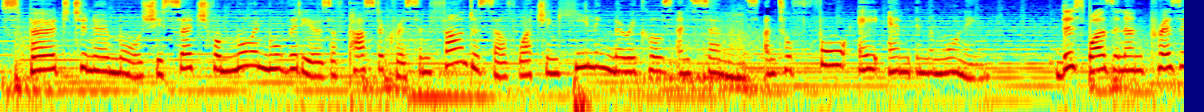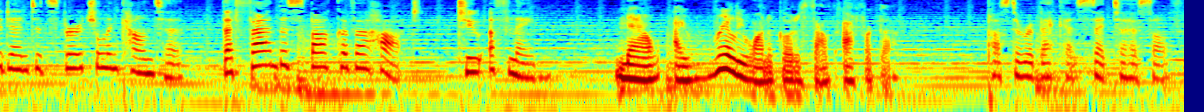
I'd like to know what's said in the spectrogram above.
Spurred to know more, she searched for more and more videos of Pastor Chris and found herself watching healing miracles and sermons until 4 a.m. in the morning. This was an unprecedented spiritual encounter that fanned the spark of her heart to a flame. Now I really want to go to South Africa. Pastor Rebecca said to herself.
